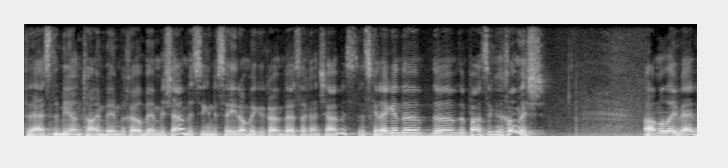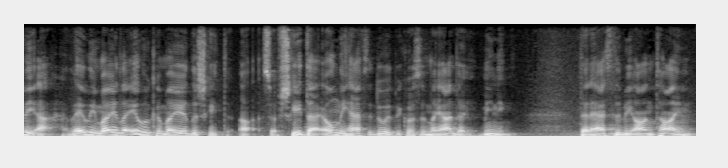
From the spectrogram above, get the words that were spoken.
that has to be on time Ben Bechel Ben B'Shabbos. You're going to say you don't make a Karban Pesach on Shabbos? That's connected the, the, the Pasuk in Chumash. Ah. Ah, so if Shchita, I only have to do it because of Mayadai, meaning that it has to be on time,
